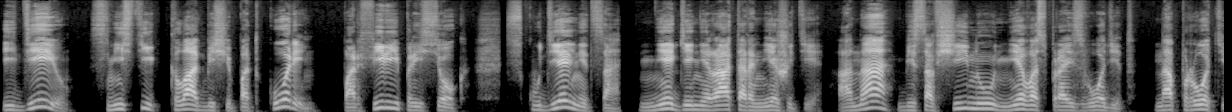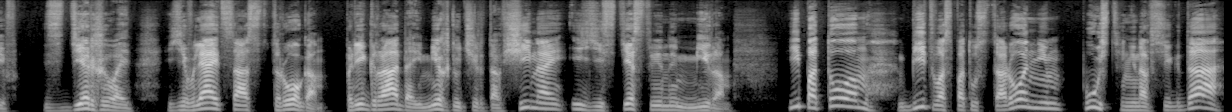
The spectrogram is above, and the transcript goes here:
Идею снести кладбище под корень Порфирий присек. Скудельница не генератор нежити. Она бесовщину не воспроизводит. Напротив, сдерживает, является острогом, преградой между чертовщиной и естественным миром. И потом битва с потусторонним, пусть не навсегда,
